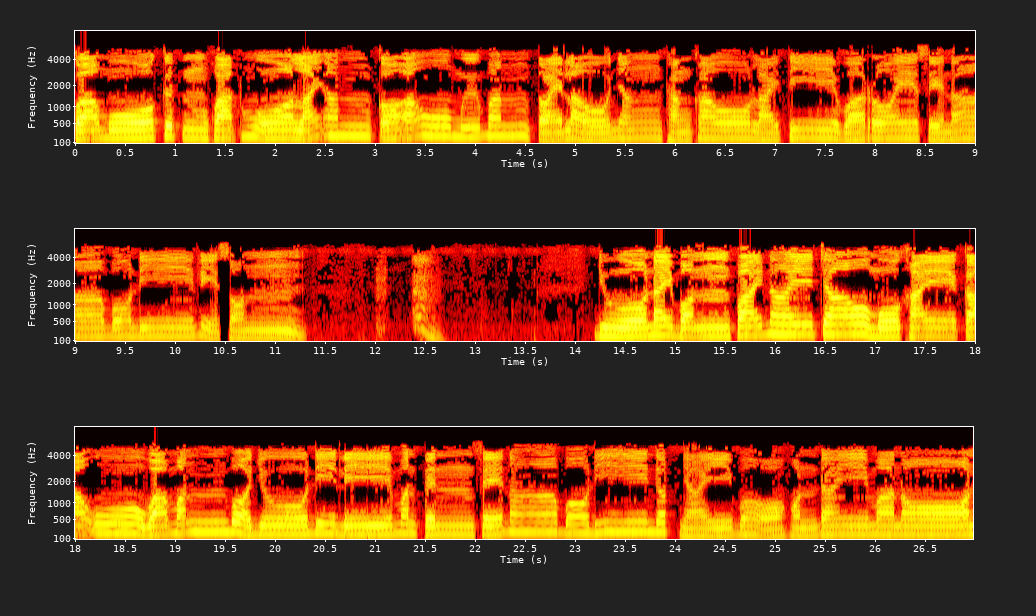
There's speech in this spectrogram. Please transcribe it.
กว่าหมูกึดขวาดหัวหลายอันก็เอามือบันต่อยเหล่ายังทังเข้าหลายตีว่ารอยเสนาบดีลิซอน อยู่ในบ่อนไปในเจ้าหมู่ไข่เก่าว่ามันบ่อยู่ดีลีมันเป็นเสนาบดียศใหญ่บ่หอนใดมานอน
